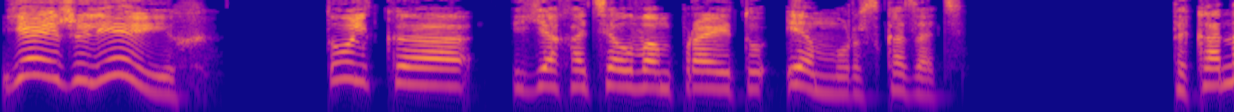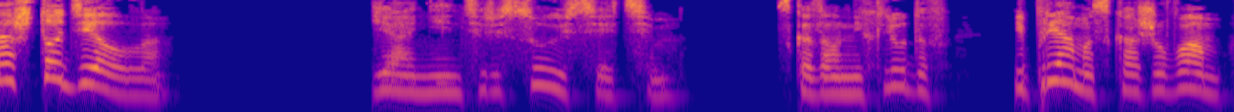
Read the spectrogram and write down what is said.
«Я и жалею их. Только я хотел вам про эту Эмму рассказать». «Так она что делала?» «Я не интересуюсь этим», сказал Нехлюдов, и прямо скажу вам,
